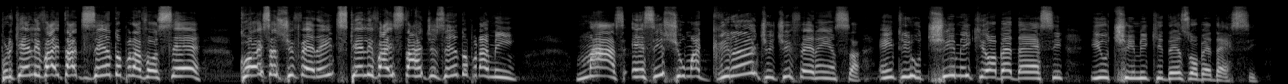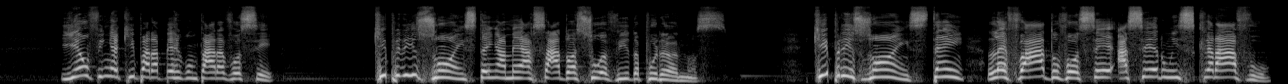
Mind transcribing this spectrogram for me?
porque Ele vai estar dizendo para você coisas diferentes que Ele vai estar dizendo para mim. Mas existe uma grande diferença entre o time que obedece e o time que desobedece. E eu vim aqui para perguntar a você: que prisões têm ameaçado a sua vida por anos? Que prisões têm levado você a ser um escravo?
